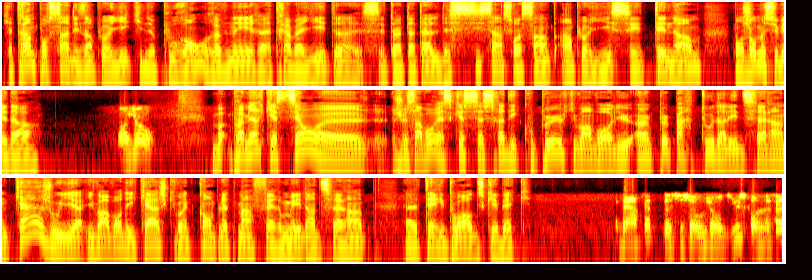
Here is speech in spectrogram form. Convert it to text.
qu'il y a 30% des employés qui ne pourront revenir travailler. C'est un total de 660 employés. C'est énorme. Bonjour, Monsieur Bédard. Bonjour. première question, euh, je veux savoir, est-ce que ce sera des coupures qui vont avoir lieu un peu partout dans les différentes cages ou il, va y avoir des cages qui vont être complètement fermées dans différents euh, territoires du Québec? Ben en fait, c'est ça. Aujourd'hui, ce qu'on a fait,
